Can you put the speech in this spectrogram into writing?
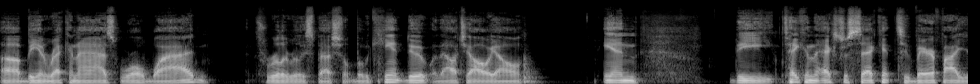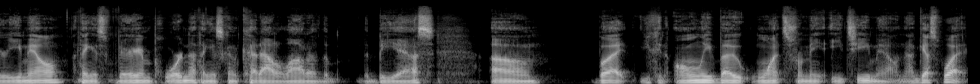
uh, being recognized worldwide. It's really, really special. But we can't do it without y'all, y'all. And the taking the extra second to verify your email, I think it's very important. I think it's going to cut out a lot of the, the BS. Um, but you can only vote once from each email. Now, guess what?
